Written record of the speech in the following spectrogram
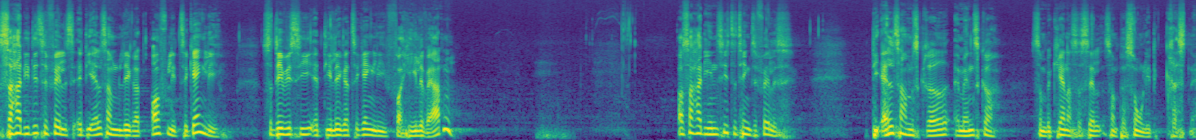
Så har de det til fælles, at de alle sammen ligger offentligt tilgængelige. Så det vil sige, at de ligger tilgængelige for hele verden. Og så har de en sidste ting til fælles. De er alle sammen skrevet af mennesker, som bekender sig selv som personligt kristne.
